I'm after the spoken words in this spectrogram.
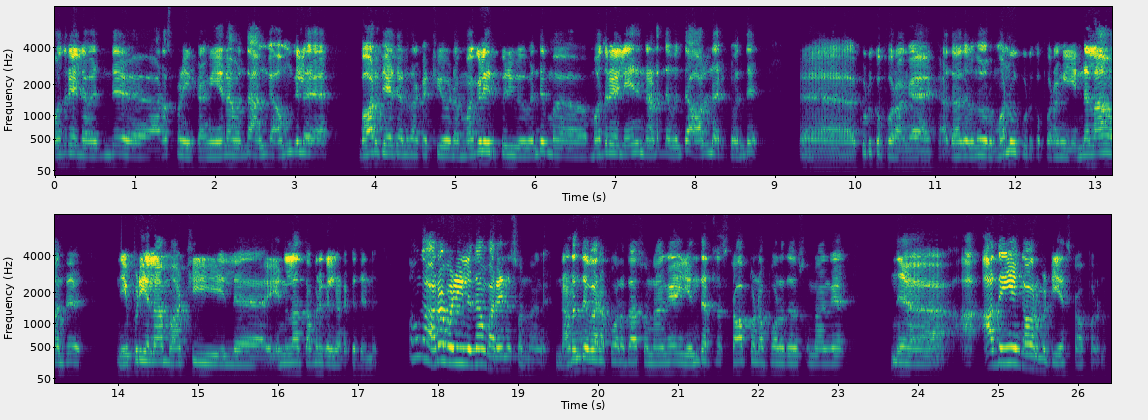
மதுரையில வந்து அரெஸ்ட் பண்ணியிருக்காங்க. ஏன்னா வந்து அங்க அவங்கள பாரதிய ஜனதா கட்சியோட மகளிர் பிரிவு வந்து ம மதுரையிலேருந்து நடந்து வந்து ஆளுநருக்கு வந்து கொடுக்க போறாங்க. அதாவது வந்து ஒரு மனு கொடுக்க போறாங்க. என்னெல்லாம் வந்து எப்படியெல்லாம் ஆட்சியில் என்னெல்லாம் தவறுகள் நடக்குதுன்னு அவங்க அற வழியில தான் வரேன்னு சொன்னாங்க. நடந்து வர போறதா சொன்னாங்க எந்த இடத்துல ஸ்டாப் பண்ண போறதா சொன்னாங்க. அதையும் கவர்மெண்ட் ஏன் ஸ்டாப் பண்ணணும்?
